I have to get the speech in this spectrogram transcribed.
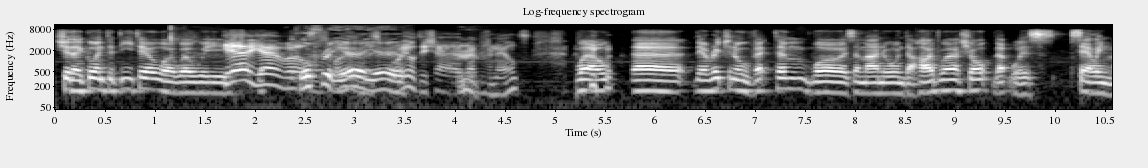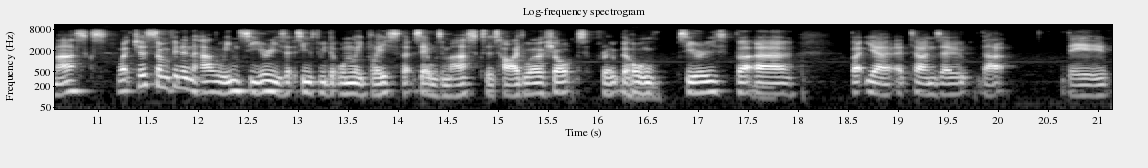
should I go into detail or will we? Yeah, yeah. Well, Go for it, spoil- yeah, yeah. Spoiled the shit out of everything else. Well, the the original victim was a man who owned a hardware shop that was selling masks, which is something in the Halloween series. It seems to be the only place that sells masks is hardware shops throughout the whole series. But uh, but yeah, it turns out that they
